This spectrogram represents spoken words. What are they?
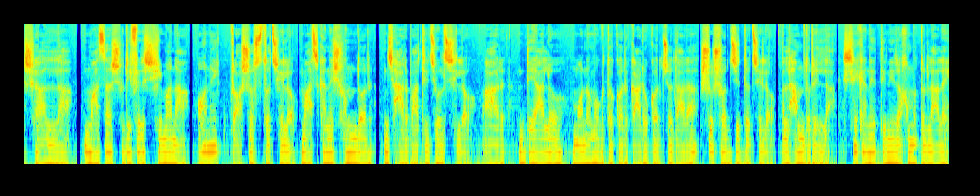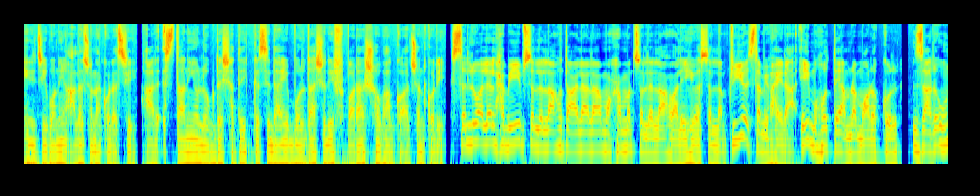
মাশা আল্লাহ মাজার শরীফের সীমানা অনেক প্রশস্ত ছিল, মাঝখানে সুন্দর ঝাড়বাতি ঝুলছিল আর দেয়ালও মনোমুগ্ধকর কারুকার্য দ্বারা সুসজ্জিত ছিল। আলহামদুলিল্লাহ, সেখানে তিনি রহমতুল্লাহ আলহির জীবনে আলোচনা করেছি, আর স্থানীয় লোকদের সাথে কসিদাই বোরদা শরীফ পড়ার সৌভাগ্য অর্জন করি। সাল্লু আল হাবিব সাল্লাহ তাল্লাহ মোহাম্মদ সাল্লাহ আলহি আসাল্লাম প্রিয় ইসলামী ভাইরা, এই মুহূর্তে আমরা মরক্কোর জারউন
